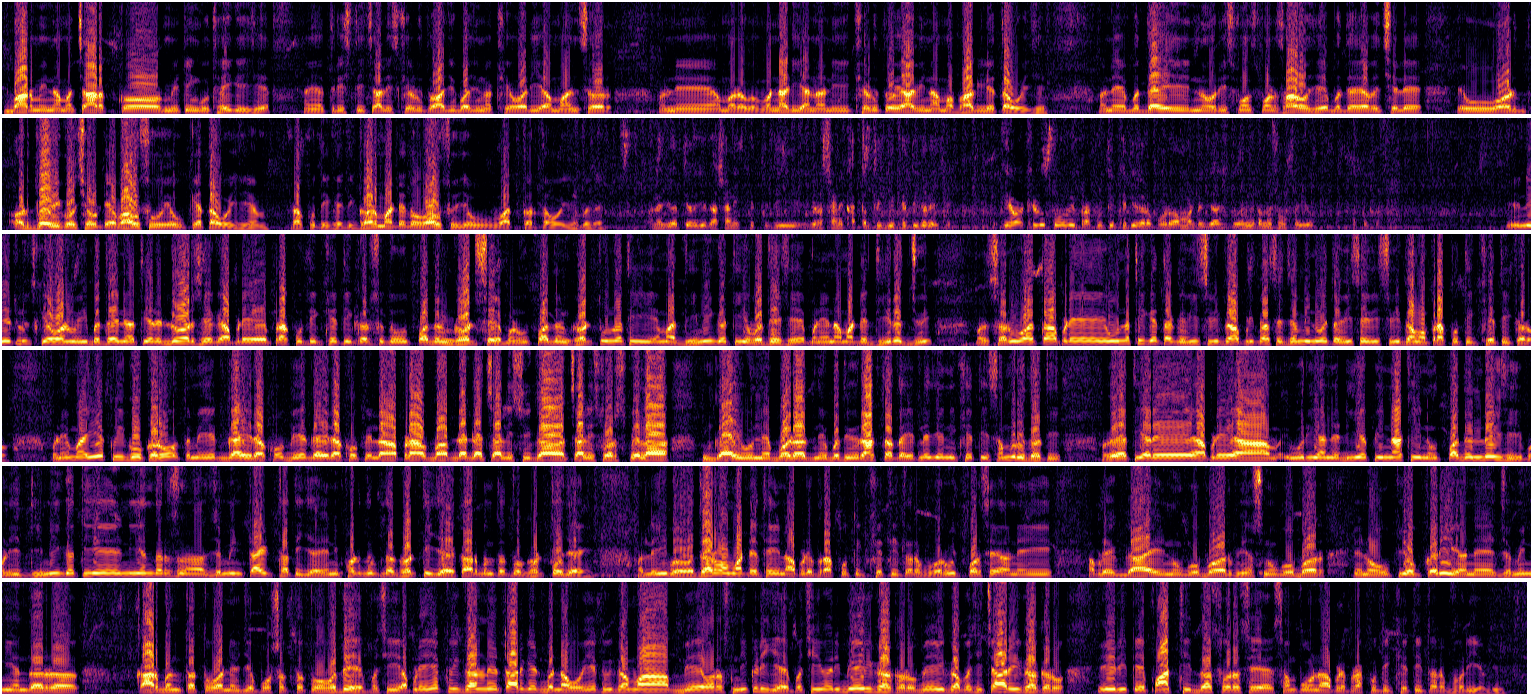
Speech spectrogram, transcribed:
બાર મહિનામાં ચારક મિટિંગો થઈ ગઈ છે. અહીંયા ત્રીસથી ચાલીસ ખેડૂતો આજુબાજુના ખેવારિયા માનસર અને અમારા વનાડિયાનાની ખેડૂતોએ આવીને આમાં ભાગ લેતા હોય છે. અને બધાયનો રિસ્પોન્સ પણ સારો છે. બધાય હવે છેલ્લે એવું અડધ વીઘો છેવટે વાવશું એવું કહેતા હોય છે એમ પ્રાકૃતિક ખેતી. ઘર માટે તો વાવશું જેવું વાત કરતા હોય છે બધા અને જે અત્યારે જે રાસાયણિક ખેતીથી, રાસાયણિક ખાતરથી જે ખેતી કરે છે, એવા ખેડૂતો પ્રાકૃતિક ખેતી તરફ વળવા માટે જશે તો એમને તમે શું સહયોગ? એને એટલું જ કહેવાનું એ બધાને અત્યારે ડર છે કે આપણે પ્રાકૃતિક ખેતી કરશું તો ઉત્પાદન ઘટશે, પણ ઉત્પાદન ઘટતું નથી, એમાં ધીમી ગતિએ વધે છે, પણ એના માટે ધીરજ જોઈ. પણ શરૂઆત આપણે એવું નથી કહેતા કે વીસ વીઘા આપણી પાસે જમીન હોય તો વીસે વીસ વીઘામાં પ્રાકૃતિક ખેતી કરો. પણ એમાં એક વીઘો કરો, તમે એક ગાય રાખો, બે ગાય રાખો પહેલાં આપણા બાપ દાદા ચાલીસ વીઘા, ચાલીસ વર્ષ પહેલાં ગાયું ને બળદ ને બધું રાખતા હતા, એટલે જ એની ખેતી સમૃદ્ધ હતી. હવે અત્યારે આપણે આ યુરિયાને ડીએપી નાખીને ઉત્પાદન લઈ છીએ પણ એ ધીમી ગતિએ એની અંદર જમીન ટાઈટ થતી જાય, એની ફળદ્રુપતા ઘટતી જાય, કાર્બન તત્વ ઘટતો જાય, એટલે એ વધારવા માટે થઈને આપણે પ્રાકૃતિક ખેતી તરફ વરવું જ પડશે અને એ આપણે ગાયનું ગોબર, ભેંસનું ગોબર એનો ઉપયોગ કરી અને જમીનની અંદર કાર્બન તત્વ અને જે પોષક તત્વો વધે, પછી આપણે એક વીઘાને ટાર્ગેટ બનાવો, એક વીઘામાં બે વર્ષ નીકળી જાય, પછી વળી બે વીઘા કરો, બે વીઘા પછી ચાર વીઘા કરો, એ રીતે પાંચથી દસ વર્ષે સંપૂર્ણ આપણે પ્રાકૃતિક ખેતી તરફ વળી શકીએ.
